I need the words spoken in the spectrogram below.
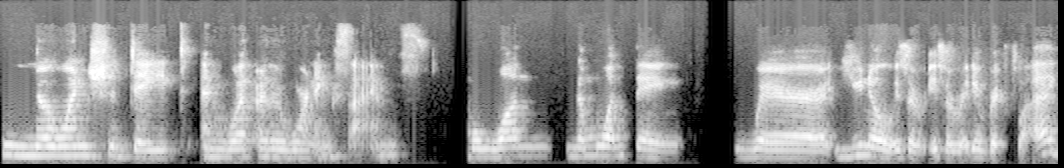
who no one should date, and what are the warning signs? Number one, number one thing where you know is a is already a red flag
